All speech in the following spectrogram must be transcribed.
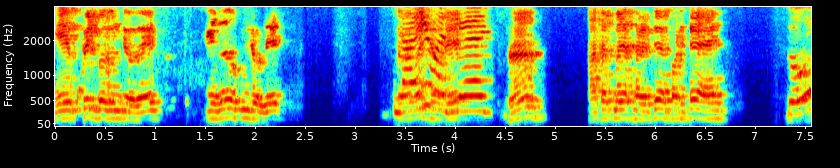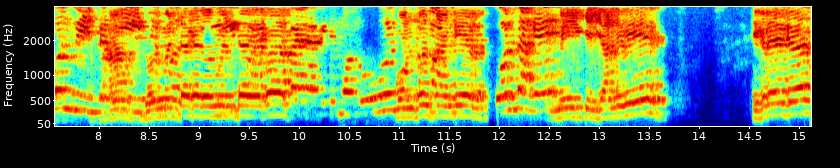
हे फिट बघून ठेवलंय हे बघून ठेवलंय. नाही म्हणजे हा? हातात माझ्या फडक्या फडक्या आहे दोन मिनिटं दोन मिनिटं काय, दोन मिनिटं आहे म्हणून. कोण पण सांगेल? कोण सांगेल? मी ते इकडे आहे का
